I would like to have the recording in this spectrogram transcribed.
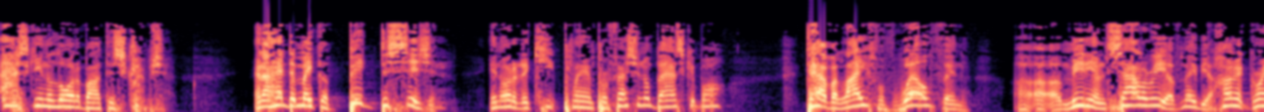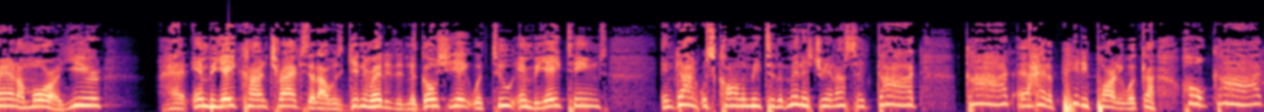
asking the Lord about this scripture. And I had to make a big decision in order to keep playing professional basketball, to have a life of wealth and a, a median salary of maybe a hundred grand or more a year. I had NBA contracts that I was getting ready to negotiate with two NBA teams. And God was calling me to the ministry and I said, God, God, I had a pity party with God. Oh God.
